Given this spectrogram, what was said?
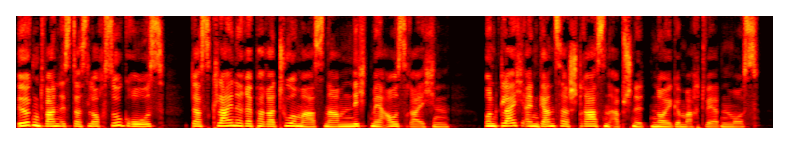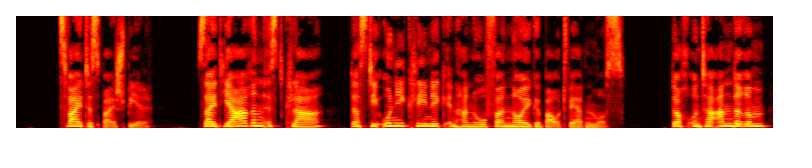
Irgendwann ist das Loch so groß, dass kleine Reparaturmaßnahmen nicht mehr ausreichen und gleich ein ganzer Straßenabschnitt neu gemacht werden muss. Zweites Beispiel. Seit Jahren ist klar, dass die Uniklinik in Hannover neu gebaut werden muss. Doch unter anderem,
